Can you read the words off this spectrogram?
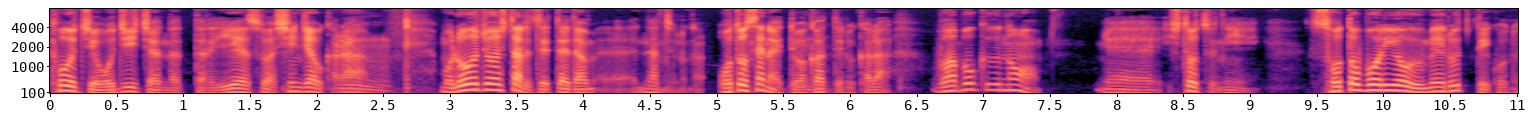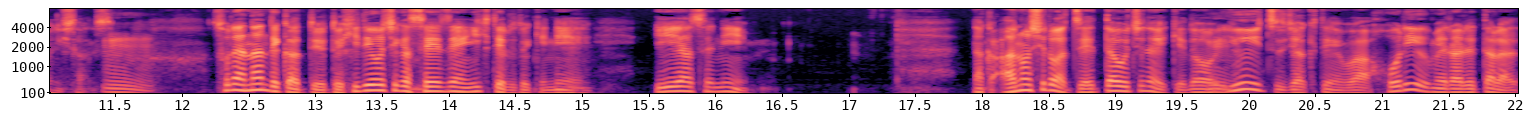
当時おじいちゃんだったら家康は死んじゃうから、うん。もう籠城したら絶対ダメなんていうのか落とせないって分かってるから、和睦の、えー一つに外堀を埋めるっていうことにしたんですよ、うん。それは何でかっていうと秀吉が生前生きてる時に、家康になんかあの城は絶対落ちないけど、うん。唯一弱点は堀埋められたら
